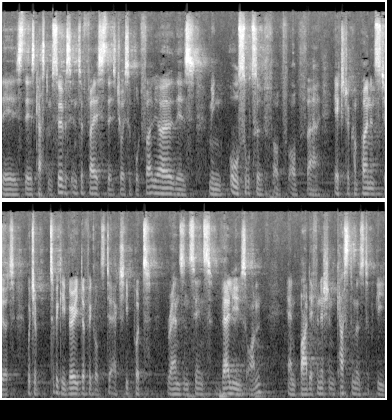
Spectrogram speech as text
there's, there's customer service interface, there's choice of portfolio, there's, I mean, all sorts of, of, of uh, extra components to it, which are typically very difficult to actually put rands and cents values on and by definition, customers typically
